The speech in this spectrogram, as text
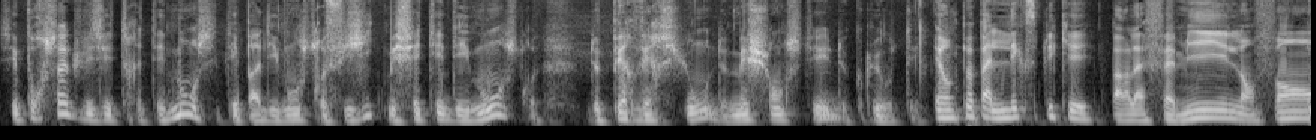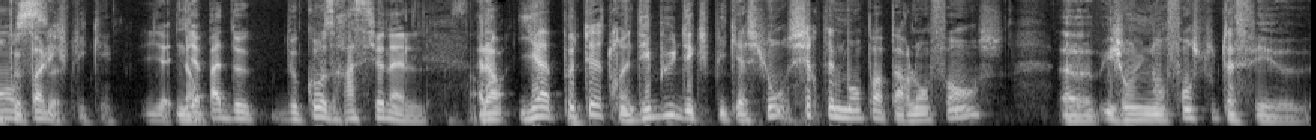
C'est pour ça que je les ai traités de monstres. C'était pas des monstres physiques, mais c'était des monstres de perversion, de méchanceté, de cruauté. Et on ne peut pas l'expliquer par la famille, l'enfance. On ne peut pas l'expliquer. Il n'y a, pas de, cause rationnelle. Alors, il y a peut-être un début d'explication, certainement pas par l'enfance. Euh, ils ont une enfance tout à fait euh,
